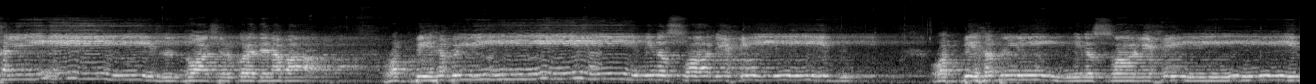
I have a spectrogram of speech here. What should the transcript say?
খলিল দোয়া শুরু করে দেন, আবার রব্বি হাবলি মিনাস সালিহিন রব্বি হাবলি মিনাস সালিহিন।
